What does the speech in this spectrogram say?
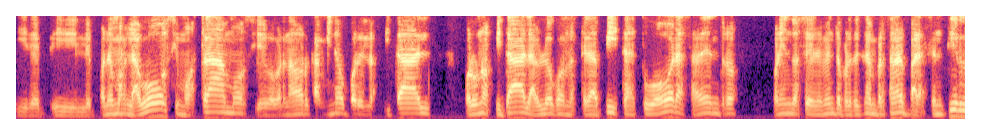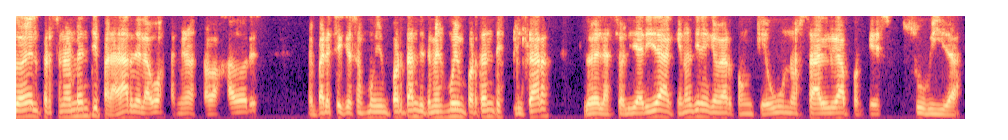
le, y, le, ponemos la voz y mostramos y el gobernador caminó por el hospital, por un hospital, habló con los terapistas, estuvo horas adentro poniéndose el elemento de protección personal para sentirlo él personalmente y para darle la voz también a los trabajadores me parece que eso es muy importante. También es muy importante explicar lo de la solidaridad, que no tiene que ver con que uno salga porque es su vida.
